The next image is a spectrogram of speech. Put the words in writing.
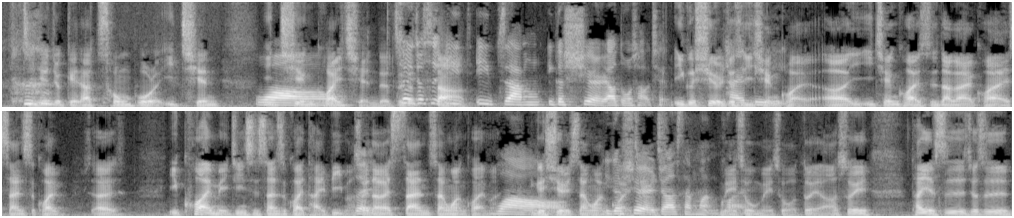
今天就给它冲破了一千 一千块钱的这个，所以就是一一张一个 share 要多少钱？一个 share 就是一千块，呃，一千块是大概快三十块，呃。一块美金是三十块台币嘛，所以大概三三万块嘛，哇，一个 share 三万块，一个 share 就要三万块，没错没错，对啊，所以它也是就是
